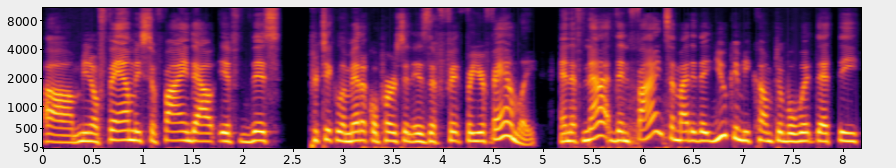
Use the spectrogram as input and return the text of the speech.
um, you know, families to find out if this particular medical person is a fit for your family. And if not, then find somebody that you can be comfortable with that the,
